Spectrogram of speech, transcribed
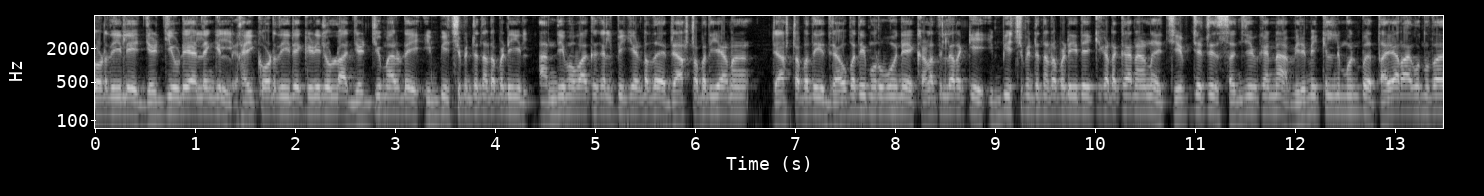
കോടതിയിലെ ജഡ്ജിയുടെ അല്ലെങ്കിൽ ഹൈക്കോടതിയിലെ കീഴിലുള്ള ജഡ്ജിമാരുടെ ഇംപീച്ച്മെന്റ് നടപടിയിൽ അന്തിമവാക്ക് കൽപ്പിക്കേണ്ടത് രാഷ്ട്രപതിയാണ്. രാഷ്ട്രപതി ദ്രൗപതി മുർമുവിനെ കളത്തിലിറക്കി ഇംപീച്ച്മെന്റ് നടപടിയിലേക്ക് കടക്കാനാണ് ചീഫ് ജസ്റ്റിസ് സഞ്ജീവ് ഖന്ന വിരമിക്കലിന് മുൻപ് തയ്യാറാകുന്നത്.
